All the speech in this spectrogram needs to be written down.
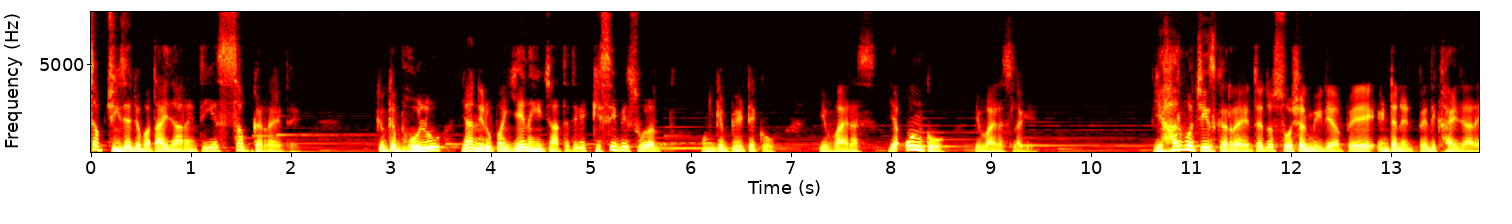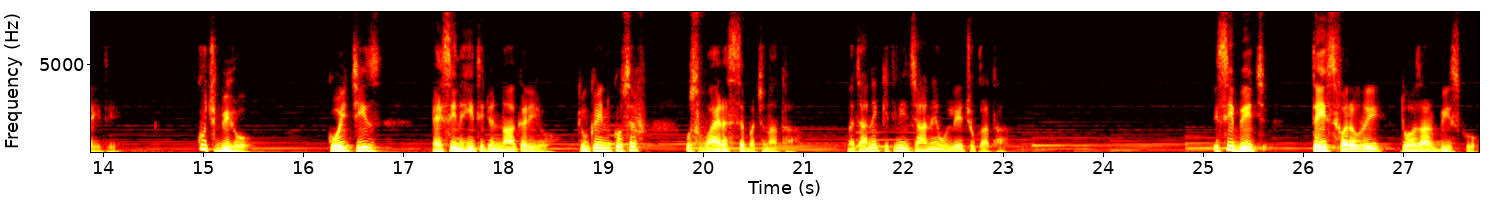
सब चीज़ें जो बताई जा रही थी, ये सब कर रहे थे। क्योंकि भोलू या निरूपा ये नहीं चाहते थे कि किसी भी सूरत उनके बेटे को ये वायरस या उनको ये वायरस लगे। ये हर वो चीज़ कर रहे थे जो सोशल मीडिया पे, इंटरनेट पे दिखाई जा रही थी। कुछ भी हो, कोई चीज़ ऐसी नहीं थी जो ना करी हो, क्योंकि इनको सिर्फ़ उस वायरस से बचना था। न जाने कितनी जाने वो ले चुका था। इसी बीच 23 फरवरी 2020 को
